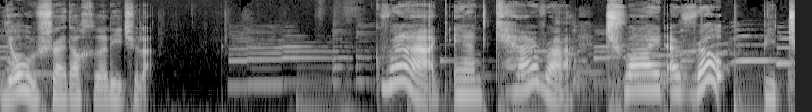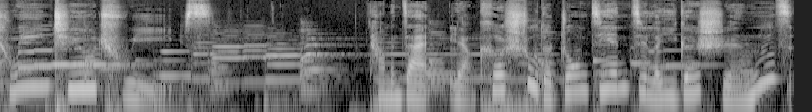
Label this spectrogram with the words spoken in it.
又摔到河里去了。Greg and Kara tried a rope between two trees. 他们在两棵树的中间系了一根绳子，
